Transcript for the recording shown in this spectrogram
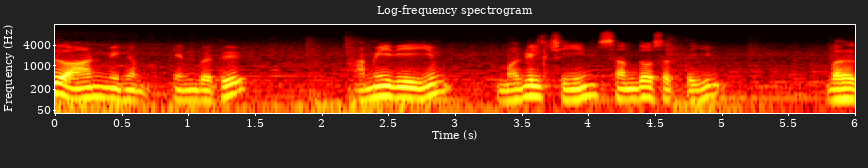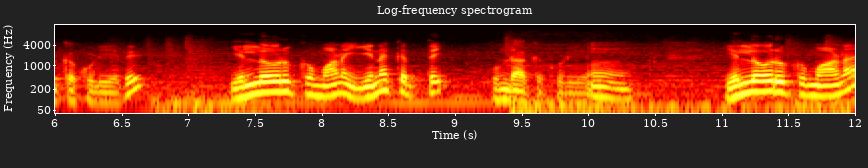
இந்து ஆன்மீகம் என்பது அமைதியையும் மகிழ்ச்சியையும் சந்தோஷத்தையும் வகுக்கக்கூடியது. எல்லோருக்குமான இணக்கத்தை உண்டாக்கக்கூடியது. எல்லோருக்குமான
